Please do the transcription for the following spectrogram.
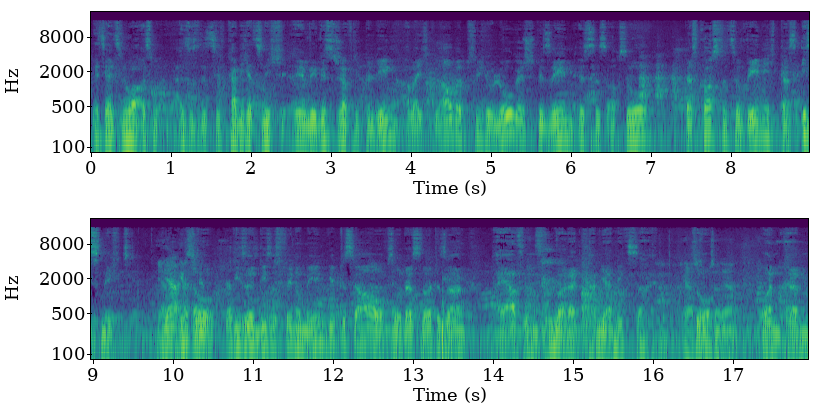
ist jetzt nur aus, also das kann ich jetzt nicht irgendwie wissenschaftlich belegen, aber ich glaube, psychologisch gesehen ist es auch so, das kostet so wenig, das ist nichts. Ja, auch. So, diese, dieses Phänomen gibt es ja auch, so dass Leute sagen, naja, für einen Fünfer, das kann ja nichts sein. Ja, so. stimmt ja. Und ähm,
